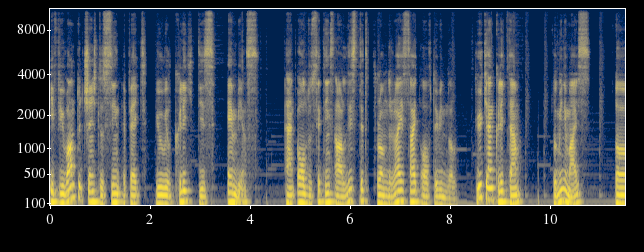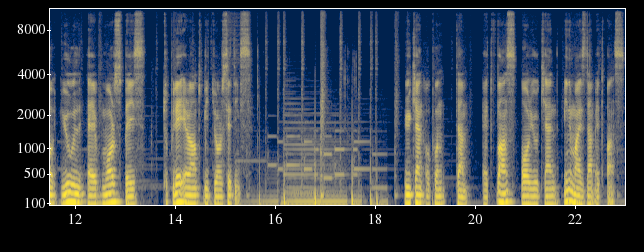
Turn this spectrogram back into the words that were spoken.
If you want to change the scene effect, you will click this ambience and all the settings are listed from the right side of the window. You can click them to minimize so you will have more space to play around with your settings. You can open them at once or you can minimize them at once.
